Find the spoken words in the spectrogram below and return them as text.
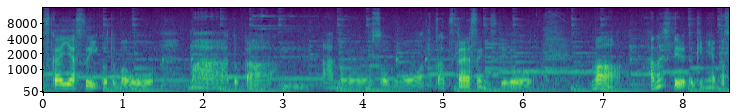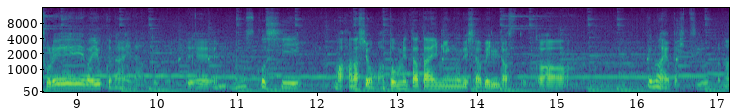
使いやすい言葉を「まあ」とかうん「あのその」とか使いやすいんですけどまあ話してる時にやっぱそれは良くないなと思ってうんもう少し、まあ、話をまとめたタイミングで喋り出すとかっていうのはやっぱ必要かな、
